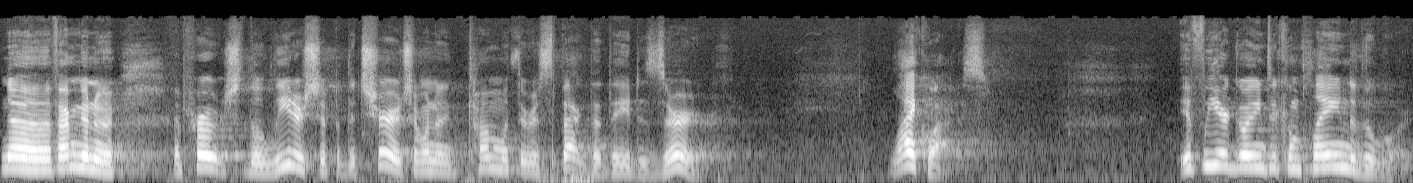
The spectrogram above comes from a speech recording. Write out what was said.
No, if I'm going to approach the leadership of the church, I want to come with the respect that they deserve. Likewise, if we are going to complain to the Lord,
